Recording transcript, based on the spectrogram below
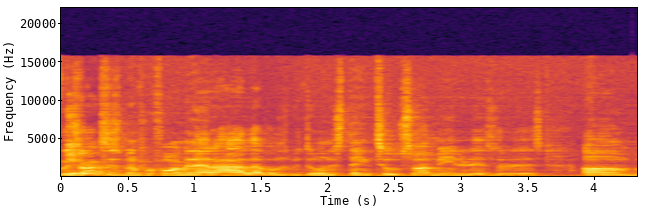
But Yeah. Drugs has been performing at a high level and has been doing this thing too. So I mean it is what it is. Um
